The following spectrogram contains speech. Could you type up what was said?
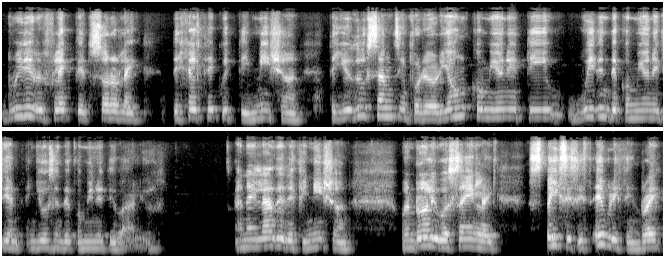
really reflected sort of like the health equity mission, that you do something for your own community, within the community, and, and using the community values. And I love the definition when Roli was saying like spaces is everything, right?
